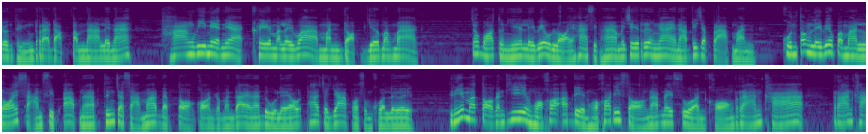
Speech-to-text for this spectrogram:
จนถึงระดับตำนานเลยนะ ทางวีเมดเนี่ยเคลมมาเลยว่ามันดรอปเยอะมากๆ เจ้าบอสตัวนี้เลเวล 155 ไม่ใช่เรื่องง่ายนะครับ ที่จะปราบมัน คุณต้องเลเวลประมาณ 130 อัพนะครับ ถึงจะสามารถแบบต่อกรกับมันได้นะดูแล้ว ถ้าจะยากพอสมควรเลย ทีนี้มาต่อกันที่หัวข้ออัปเดตหัวข้อที่ 2 นะครับในส่วนของร้านค้า ร้านค้า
